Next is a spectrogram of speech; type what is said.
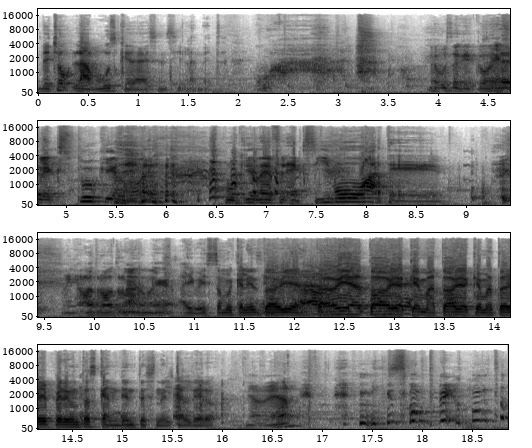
De hecho, la búsqueda es en sí la meta. Me gusta que como Reflex spooky, ¿no? Spooky reflexivo arte. Venga. Otro, otro Mike. venga. Ay, güey, está muy caliente todavía. Todavía, todavía quema, todavía quema. Todavía hay preguntas candentes en el caldero. A ver. Son preguntas.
